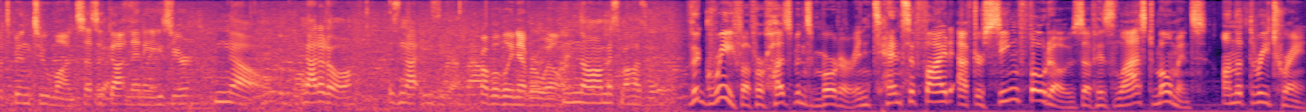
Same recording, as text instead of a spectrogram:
It's been two months. Has it gotten any easier? No, not at all. It's not easier. Probably never will. No, I miss my husband. The grief of her husband's murder intensified after seeing photos of his last moments on the 3 train.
